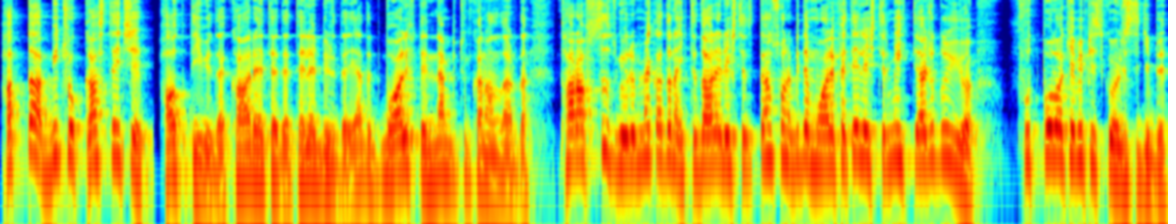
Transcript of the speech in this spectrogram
Hatta birçok gazeteci Halk TV'de, KRT'de, Tele1'de ya da muhalif denilen bütün kanallarda tarafsız görünmek adına iktidarı eleştirdikten sonra bir de muhalefeti eleştirme ihtiyacı duyuyor. Futbol hakemi psikolojisi gibi.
